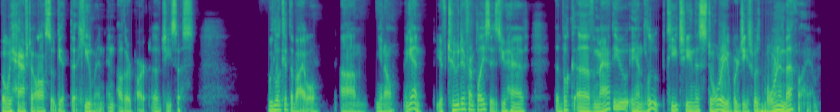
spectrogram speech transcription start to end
but we have to also get the human and other part of Jesus. We look at the Bible, um, you know, again, you have two different places. You have the book of Matthew and Luke teaching the story where Jesus was born in Bethlehem.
